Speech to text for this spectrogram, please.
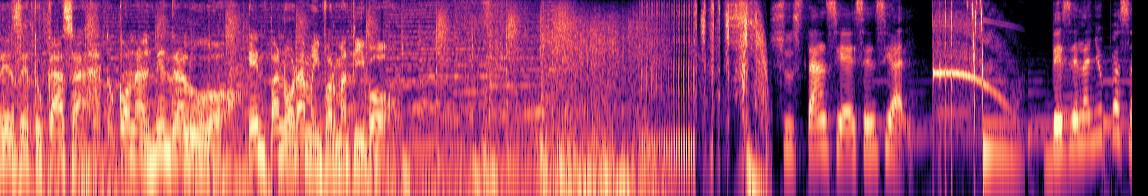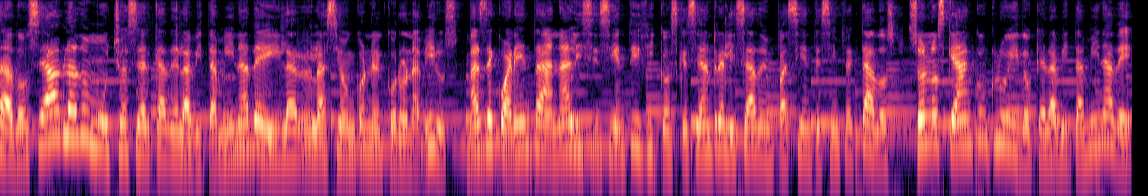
Desde tu casa, con Almendra Lugo, en Panorama Informativo. Sustancia esencial. Desde el año pasado se ha hablado mucho acerca de la vitamina D y la relación con el coronavirus. Más de 40 análisis científicos que se han realizado en pacientes infectados son los que han concluido que la vitamina D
